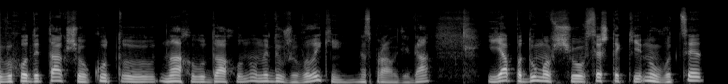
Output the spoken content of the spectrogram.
виходить так, що кут е, нахилу даху ну, не дуже великий, насправді. Да? І я подумав, що все ж таки ну, це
